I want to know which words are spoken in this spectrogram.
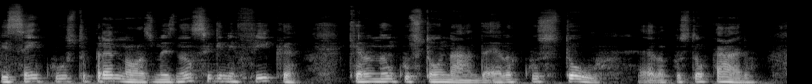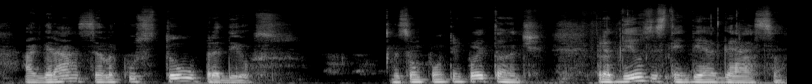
e sem custo para nós, mas não significa que ela não custou nada, ela custou, ela custou caro. A graça, ela custou para Deus. Esse é um ponto importante. Para Deus estender a graça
